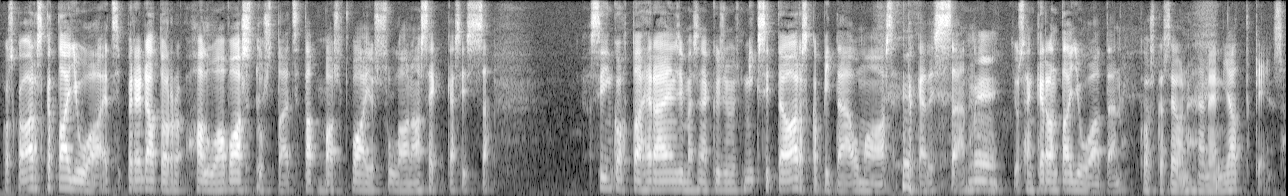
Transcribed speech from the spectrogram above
Koska Arska tajuaa, että se Predator haluaa vastustaa, että se tappaa sinut vaan, jos sulla on ase käsissä siinä kohtaa herää ensimmäisenä kysymys, miksi sitten Arska pitää omaa asetta kädessään, niin. jos hän kerran tajuaa tämän. Koska se on hänen jatkeensa.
